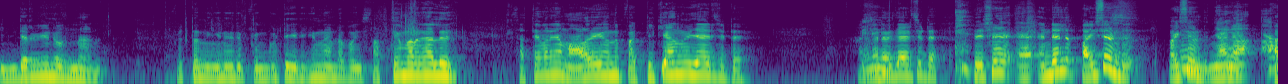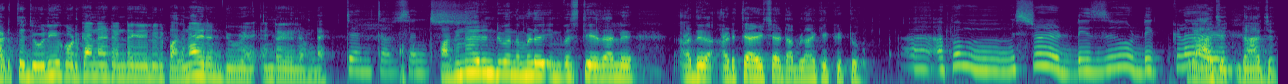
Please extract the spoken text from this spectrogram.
ഇന്റർവ്യൂവിന് വന്നാണ്. പെട്ടെന്ന് ഇങ്ങനെ ഒരു പെൺകുട്ടി ഇരിക്കുന്ന കണ്ടപ്പോൾ സത്യം പറഞ്ഞാൽ സത്യം പറഞ്ഞാൽ മാളവിക ഒന്ന് പറ്റിക്കാന്ന് വിചാരിച്ചിട്ടേ. അങ്ങനെ വിചാരിച്ചിട്ട്. പക്ഷേ എന്റെ കയ്യിൽ പൈസ ഉണ്ട്. പൈസ ഉണ്ട്. ഞാൻ അടുത്ത ജോലിക്ക് കൊടുക്കാനായിട്ട് എന്റെ കയ്യിൽ ഒരു പതിനായിരം രൂപ എന്റെ കയ്യിലുണ്ട്. പതിനായിരം രൂപ നമ്മൾ ഇൻവെസ്റ്റ് ചെയ്താൽ അത് അടുത്ത ആഴ്ച ഡബിൾ ആക്കി കിട്ടും അപ്പം മിസ്റ്റർ ഡിസു ഡിക്ലർ രാജൻ രാജൻ.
